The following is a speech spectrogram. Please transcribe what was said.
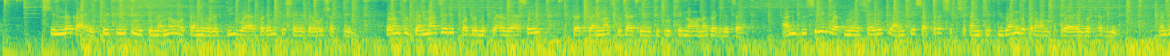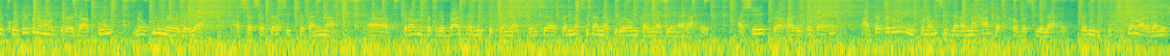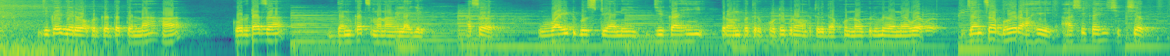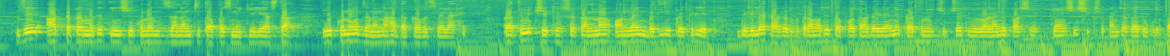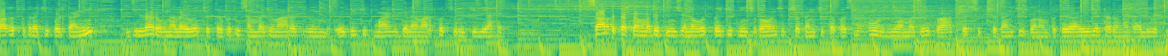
शिल्लक आहे ते टी ई टी उत्तीर्ण न होता निवृत्ती वयापर्यंत सेवेत राहू शकतील. परंतु त्यांना जरी पदोन्नती हवी असेल तर त्यांनासुद्धा टी ई टी उत्तीर्ण होणं गरजेचं आहे. आणि दुसरी एक बातमी अशी आहे की आणखी सतरा शिक्षकांची दिव्यांग प्रमाणपत्रे आयोग ठरली. म्हणजे खोटे प्रमाणपत्र दाखवून नोकरी मिळवलेल्या अशा सतरा शिक्षकांना प्रमाणपत्रे बाद झाली तर त्यांना त्यांच्या त्यांनासुद्धा नोकरी नोकरीवरून काढण्यात येणार आहे. असे एक हा रिपोर्ट आहे. आतापर्यंत एकोणऐंशी जणांना हा धक्का बसलेला आहे. तरी चुकीच्या मार्गाने जे काही गैरवापर करतात त्यांना हा कोर्टाचा दणकाच म्हणावे लागेल. असं वाईट गोष्टी आणि जे काही प्रमाणपत्र खोटे प्रमाणपत्र दाखवून नोकरी मिळवण्यावर ज्यांचा भर आहे असे काही शिक्षक जे आठ टप्प्यामध्ये तीनशे एकोणनव्वद जणांची तपासणी केली असता एकोणनव्वद जणांना हा धक्का बसलेला आहे. प्राथमिक शिक्षकांना ऑनलाईन बदली प्रक्रियेत दिलेल्या कागदपत्रामध्ये तफावत आढळल्याने प्राथमिक शिक्षक विभागाने पाचशे एक्क्याऐंशी शिक्षकांच्या कागदपत्राची पडताळणी जिल्हा रुग्णालय व छत्रपती संभाजी महाराज वैद्यकीय महाविद्यालयामार्फत सुरू केली आहे. सात टप्प्यांमध्ये तीनशे नव्वदपैकी तीनशे बावन्न शिक्षकांची तपासणी होऊन यामध्ये बहात्तर शिक्षकांची प्रमाणपत्रे अयोग्य ठरवण्यात आली होती.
